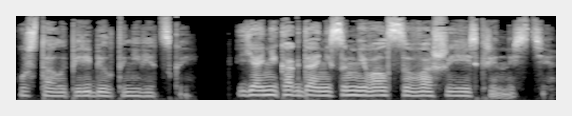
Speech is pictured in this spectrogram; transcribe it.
устало перебил Таневецкой. Я никогда не сомневался в вашей искренности.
